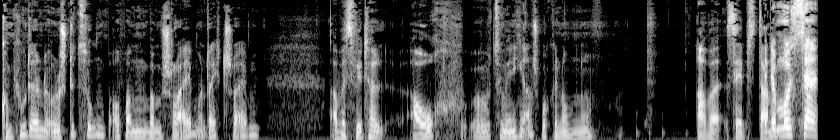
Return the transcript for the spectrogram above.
Computerunterstützung auch beim, beim Schreiben und Rechtschreiben. Aber es wird halt auch äh, zu wenig in Anspruch genommen, ne? Aber selbst dann. Du musst ja,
